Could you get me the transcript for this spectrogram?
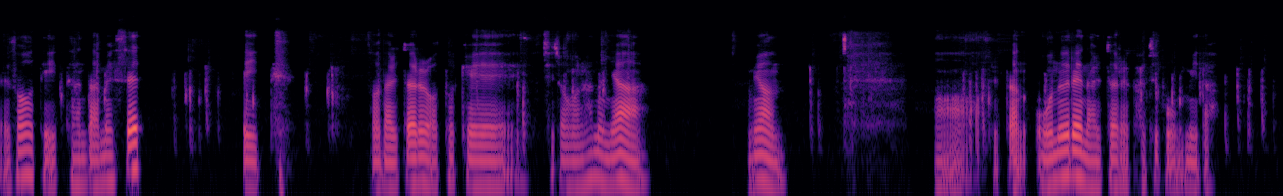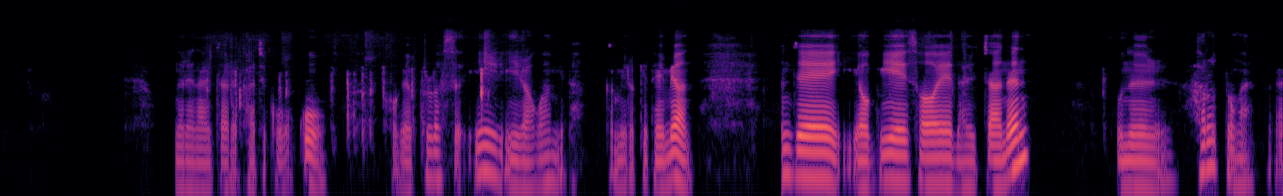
그래서 date 한 다음에 set date. 그래서 날짜를 어떻게 지정을 하느냐 하면 어, 일단 오늘의 날짜를 가지고 옵니다. 오늘의 날짜를 가지고 오고 거기에 플러스 1이라고 합니다. 그럼 이렇게 되면 현재 여기에서의 날짜는 오늘 하루 동안 예,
